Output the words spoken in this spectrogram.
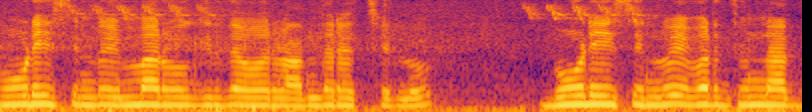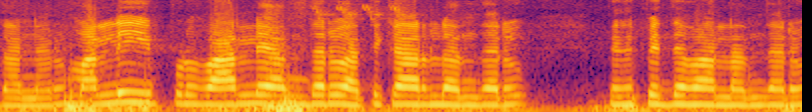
బోడేసిండ్రు ఎంఆర్ఓ గిరిదవారు అందరు వచ్చిండ్రు బోడేసిండ్రు ఎవరు దున్నద్దు అన్నారు. మళ్ళీ ఇప్పుడు వాళ్ళే అందరూ అధికారులు అందరూ పెద్ద పెద్ద వాళ్ళందరూ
